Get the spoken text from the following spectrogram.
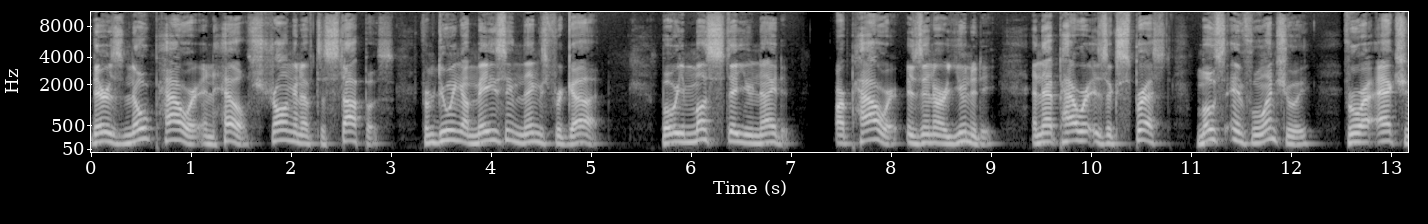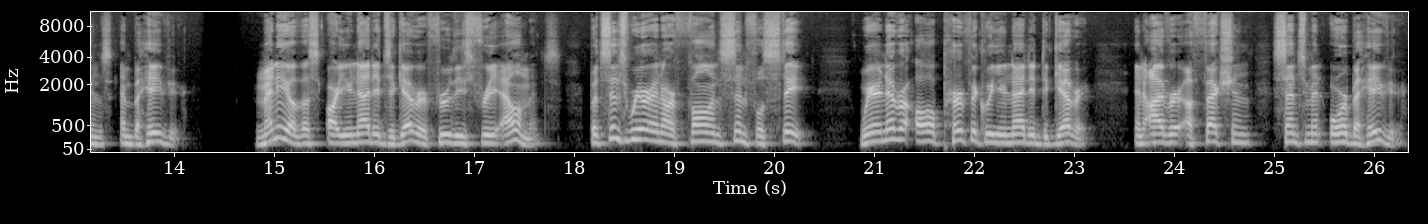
there is no power in hell strong enough to stop us from doing amazing things for God. But we must stay united. Our power is in our unity, and that power is expressed most influentially through our actions and behavior. Many of us are united together through these three elements, but since we are in our fallen sinful state, we are never all perfectly united together in either affection, sentiment, or behavior.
